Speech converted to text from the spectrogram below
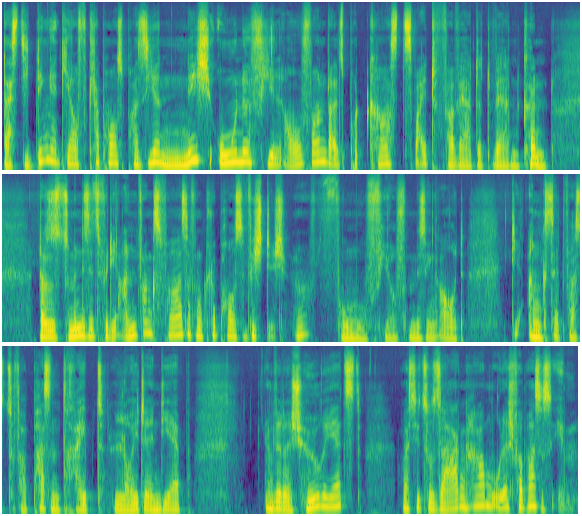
dass die Dinge, die auf Clubhouse passieren, nicht ohne viel Aufwand als Podcast zweitverwertet werden können. Das ist zumindest jetzt für die Anfangsphase von Clubhouse wichtig. Ne? FOMO, Fear of Missing Out. Die Angst, etwas zu verpassen, treibt Leute in die App. Entweder ich höre jetzt, was sie zu sagen haben, oder ich verpasse es eben.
